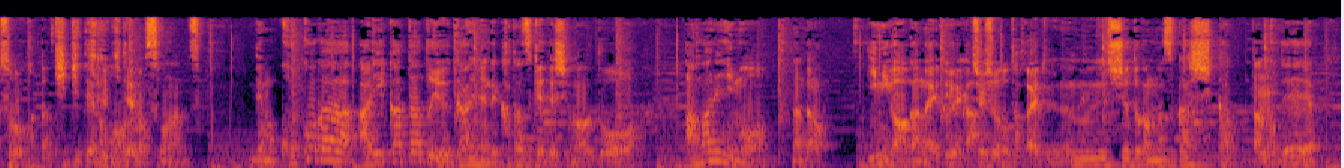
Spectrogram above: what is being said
その方聞き手の。聞き手の。そうなんです。でもここがあり方という概念で片付けてしまうと、あまりにも、なんだろう、意味がわかんないというか、抽象度高いという、ね、うん、習得が難しかったので、うん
